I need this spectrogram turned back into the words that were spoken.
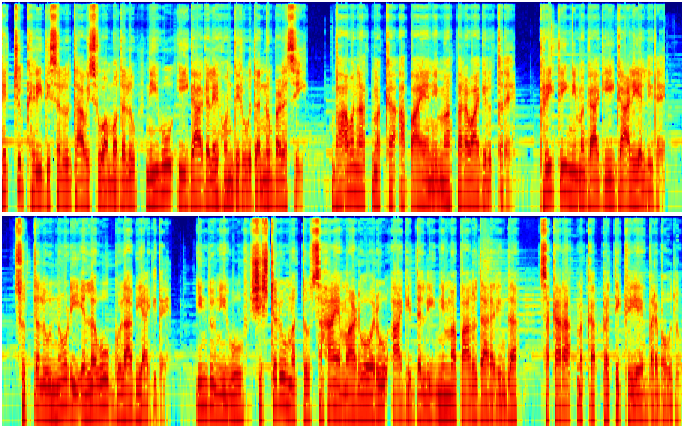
ಹೆಚ್ಚು ಖರೀದಿಸಲು ಧಾವಿಸುವ ಮೊದಲು ನೀವು ಈಗಾಗಲೇ ಹೊಂದಿರುವುದನ್ನು ಬಳಸಿ. ಭಾವನಾತ್ಮಕ ಅಪಾಯ ನಿಮ್ಮ ಪರವಾಗಿರುತ್ತದೆ. ಪ್ರೀತಿ ನಿಮಗಾಗಿ ಗಾಳಿಯಲ್ಲಿದೆ. ಸುತ್ತಲೂ ನೋಡಿ ಎಲ್ಲವೂ ಗುಲಾಬಿಯಾಗಿದೆ. ಇಂದು ನೀವು ಶಿಷ್ಟರು ಮತ್ತು ಸಹಾಯ ಮಾಡುವವರೂ ಆಗಿದ್ದಲ್ಲಿ ನಿಮ್ಮ ಪಾಲುದಾರರಿಂದ ಸಕಾರಾತ್ಮಕ ಪ್ರತಿಕ್ರಿಯೆ ಬರಬಹುದು.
